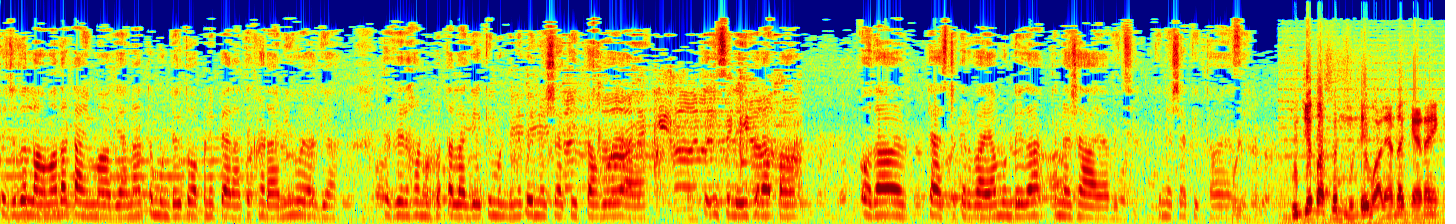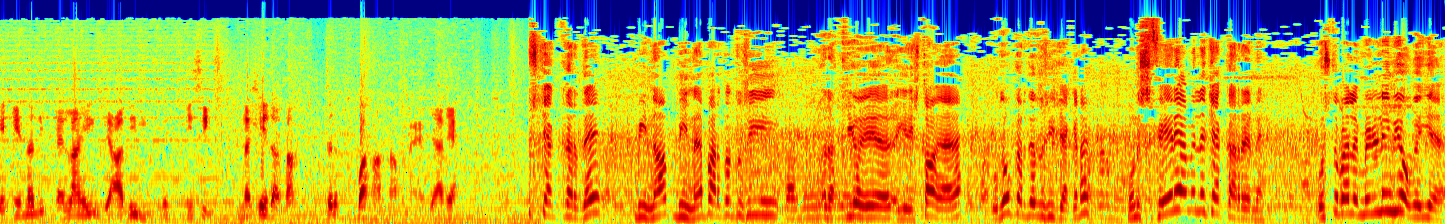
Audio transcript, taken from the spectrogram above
ਤੇ ਜਦੋਂ ਲਾਵਾਂ ਦਾ ਟਾਈਮ ਆ ਗਿਆ ਨਾ ਤੇ ਮੁੰਡੇ ਤੋਂ ਆਪਣੇ ਪੈਰਾਂ ਤੇ ਖੜਾ ਨਹੀਂ ਹੋਇਆ ਗਿਆ। ਤੇ ਫਿਰ ਸਾਨੂੰ ਪਤਾ ਲੱਗ ਗਿਆ ਕਿ ਮੁੰਡੇ ਨੇ ਕੋਈ ਨਸ਼ਾ ਕੀਤਾ ਹੋਇਆ ਹੈ। ਤੇ ਇਸ ਲਈ ਫਿਰ ਆਪਾਂ ਉਹਦਾ ਟੈਸਟ ਕਰਵਾਇਆ ਮੁੰਡੇ ਦਾ ਤੇ ਨਸ਼ਾ ਆਇਆ ਵਿੱਚ ਕਿ ਨਸ਼ਾ ਕੀਤਾ ਹੋਇਆ ਸੀ। ਦੂਜੇ ਪਾਸੇ ਮੁੰਡੇ ਵਾਲਿਆਂ ਦਾ ਕਹਿਣਾ ਹੈ ਕਿ ਇਹਨਾਂ ਦੀ ਪਹਿਲਾਂ ਹੀ ਵਿਆਹ ਦੀ ਨੀਅਤ ਨਹੀਂ ਸੀ। ਨਸ਼ੇ ਦਾ ਤਾਂ ਸਿਰਫ ਬਹਾਨਾ ਬਣਾਇਆ ਜਾ ਰਿਹਾ। ਚੈੱਕ ਕਰਦੇ ਮਹੀਨਾ ਮਹੀਨਾ ਭਰ ਤੋਂ ਤੁਸੀਂ ਰੱਖੀ ਹੋਏ ਰਿਸ਼ਤਾ ਹੋਇਆ ਹੈ। ਉਦੋਂ ਕਰਦੇ ਤੁਸੀਂ ਚੈੱਕ ਨਾ। ਹੁਣ ਸਫੇਰਿਆਂ ਵੇਲੇ ਚੈੱਕ ਕਰ ਰਹੇ ਨੇ। ਉਸ ਤੋਂ ਪਹਿਲੇ ਮਿਲਣੀ ਵੀ ਹੋ ਗਈ ਹੈ।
